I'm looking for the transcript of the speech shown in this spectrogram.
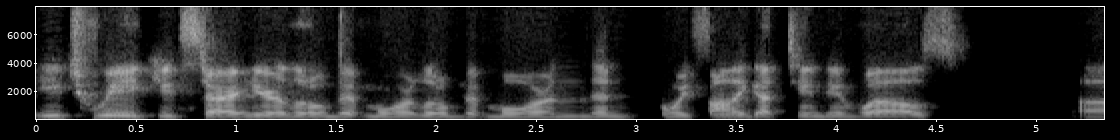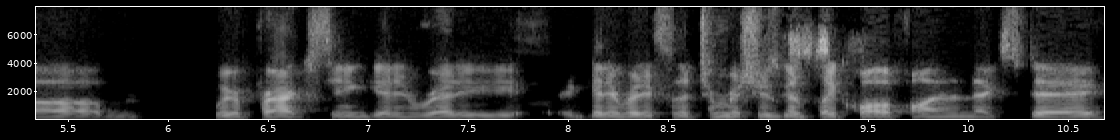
each week you'd start hear a little bit more, a little bit more, and then when we finally got to Indian Wells, um, we were practicing, getting ready, getting ready for the tournament. She was going to play qualifying the next day,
